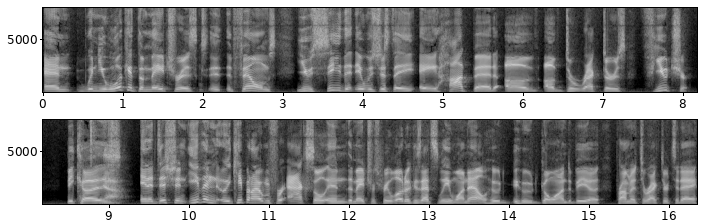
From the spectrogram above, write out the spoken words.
And when you look at the Matrix uh, uh, films, you see that it was just a a hotbed of of directors' future because Yeah. In addition, even uh, keep an eye open for Axel in The Matrix Reloaded because that's Leigh Whannell who'd, who'd go on to be a prominent director today.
